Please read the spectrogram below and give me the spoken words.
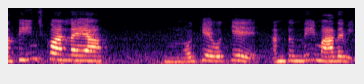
తీయించుకో అన్నయ్య. ఓకే ఓకే అంటుంది మాధవి.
